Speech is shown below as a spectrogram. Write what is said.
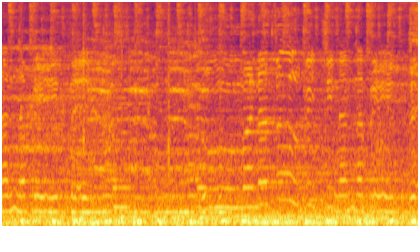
ನನ್ನ ಪ್ರೀತಿ. ಮನಸ್ಸು ಬಿಚ್ಚಿ ನನ್ನ ಪ್ರೀತೆ.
